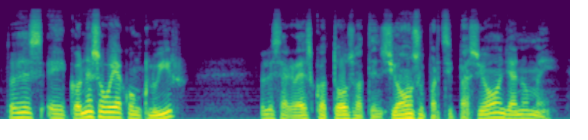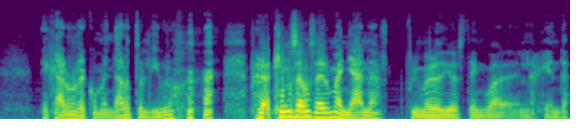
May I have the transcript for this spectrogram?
Entonces, eh, con eso voy a concluir. Yo les agradezco a todos su atención, su participación. Ya no me dejaron recomendar otro libro. Pero aquí nos vamos a ver mañana. Primero Dios tengo en la agenda.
